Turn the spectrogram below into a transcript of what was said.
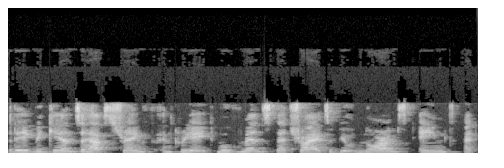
that they begin to have strength and create movements that try to build norms aimed at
